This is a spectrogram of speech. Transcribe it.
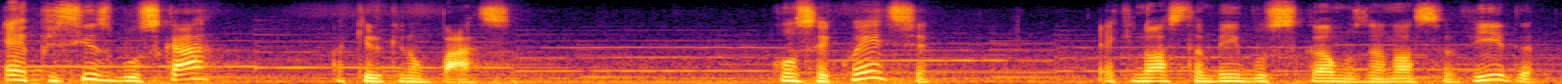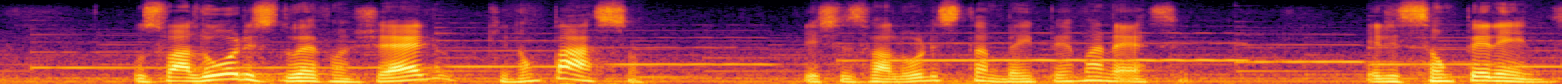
É preciso buscar aquilo que não passa. Consequência é que nós também buscamos na nossa vida os valores do Evangelho que não passam. Estes valores também permanecem. Eles são perenes.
